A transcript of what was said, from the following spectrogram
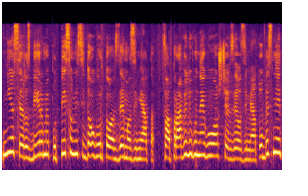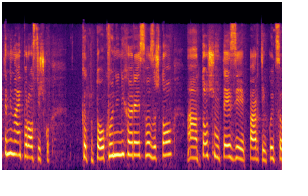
ние се разбираме, подписваме си договор, той взема земята. Това прави ли го него че е взел земята? Обяснете ми най-простичко. Като толкова не ни харесва, защо а, точно тези партии, които са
